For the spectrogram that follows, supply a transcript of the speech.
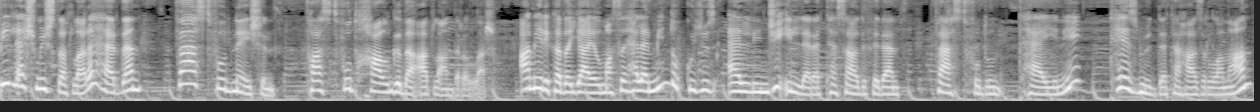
Birləşmiş Ştatları hərdən Fast Food Nation, fast food xalqı da adlandırırlar. Amerikada yayılması hələ 1950-ci illərə təsadüf edən fast foodun təyini tez müddətə hazırlanan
